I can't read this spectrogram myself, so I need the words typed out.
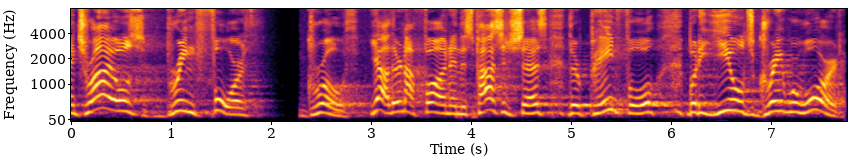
And trials bring forth growth. Yeah, they're not fun. And this passage says they're painful, but it yields great reward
